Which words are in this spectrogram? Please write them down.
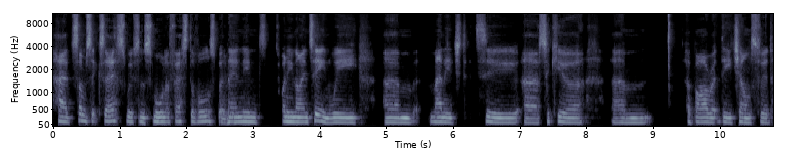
had some success with some smaller festivals, but Mhm. then in 2019 we um, managed to uh, secure um, a bar at the Chelmsford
